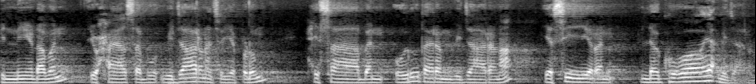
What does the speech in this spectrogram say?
പിന്നീടവൻ യുഹാസബു വിചാരണ ചെയ്യപ്പെടും. ഹിസാബൻ ഒരു തരം വിചാരണ യസീറൻ ലഘുവായ വിചാരണ.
